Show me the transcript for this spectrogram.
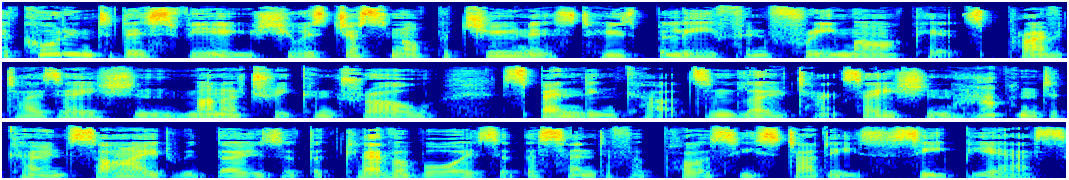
According to this view, she was just an opportunist whose belief in free markets, privatisation, monetary control, spending cuts, and low taxation happened to coincide with those of the clever boys at the Centre for Policy Studies, CPS,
